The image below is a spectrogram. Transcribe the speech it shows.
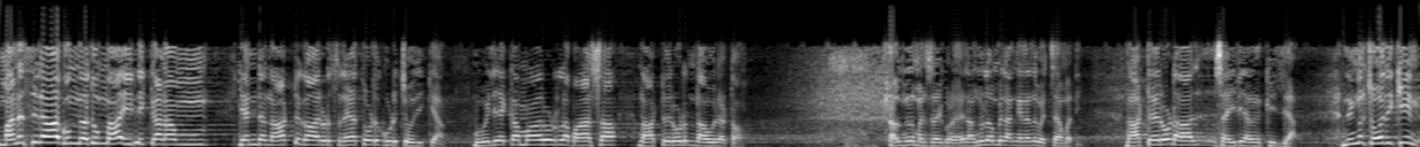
മനസ്സിലാകുന്നതും ആയിരിക്കണം എന്റെ നാട്ടുകാരോട് സ്നേഹത്തോട് കൂടി ചോദിക്കാം. മൂലിയക്കന്മാരോടുള്ള ഭാഷ നാട്ടുകാരോട് ഉണ്ടാവൂല കേട്ടോ അത് നിങ്ങൾ മനസ്സിലാക്കിക്കോളെ. ഞങ്ങൾ തമ്മിൽ അങ്ങനെയെന്ന് വെച്ചാൽ മതി. നാട്ടുകാരോട് ആ ശൈലി ഞങ്ങൾക്കില്ല നിങ്ങൾ ചോദിക്കീൻ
